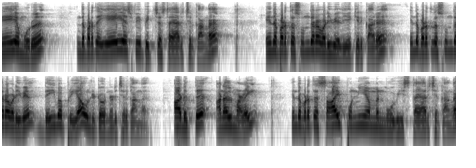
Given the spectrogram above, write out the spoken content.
நேயமுரு இந்த படத்தை ஏஎஸ்பி பிக்சர்ஸ் தயாரிச்சிருக்காங்க. இந்த படத்தை சுந்தர வடிவேல் இயக்கியிருக்காரு. இந்த படத்தில் சுந்தர வடிவேல் தெய்வப்பிரியா உள்ளிட்டோர் நடிச்சிருக்காங்க. அடுத்து அனல்மழை இந்த படத்தை சாய் பொன்னியம்மன் மூவிஸ் தயாரிச்சிருக்காங்க.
